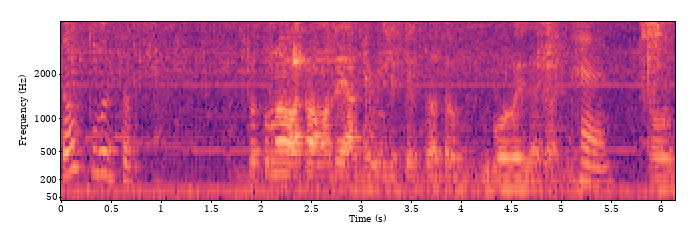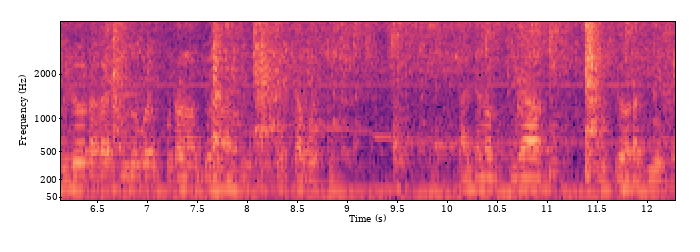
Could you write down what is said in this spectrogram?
তো কি বলছো? তো তোমরা হয়তো আমাদের একঘেয়েমি দেখতে হয়তো বোর হয়ে গেছো আর কি। হ্যাঁ। তো ভিডিওটাকে সুন্দর করে ফোটানোর জন্য আর কি চেষ্টা করছি। তার জন্য প্রিয়া কুর্তি অর্ডার দিয়েছে।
